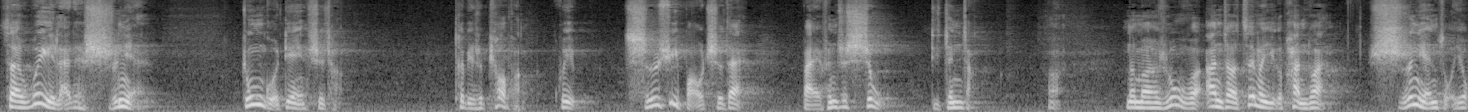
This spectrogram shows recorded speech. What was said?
在未来的十年，中国电影市场，特别是票房，会持续保持在百分之十五的增长。那么，如果按照这么一个判断，十年左右，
